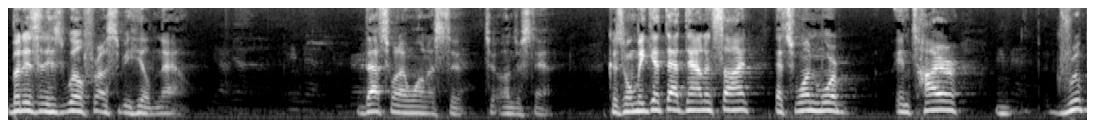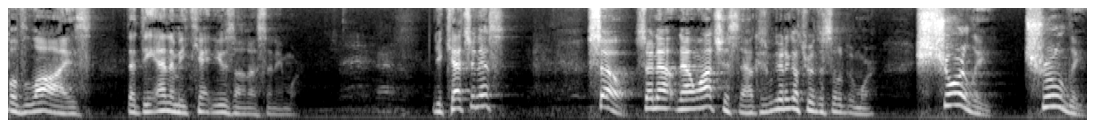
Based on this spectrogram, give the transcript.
But is it his will for us to be healed now? That's what I want us to, to understand. Because when we get that down inside, that's one more entire group of lies that the enemy can't use on us anymore. You catching this? So, so now, now watch this now, because we're going to go through this a little bit more. Surely, truly,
